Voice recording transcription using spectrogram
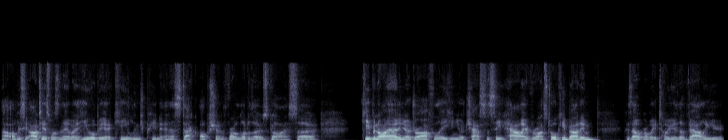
Uh, obviously, RTS wasn't there, but he will be a key linchpin and a stack option for a lot of those guys. So keep an eye out in your draft league in your chats to see how everyone's talking about him because that will probably tell you the value.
